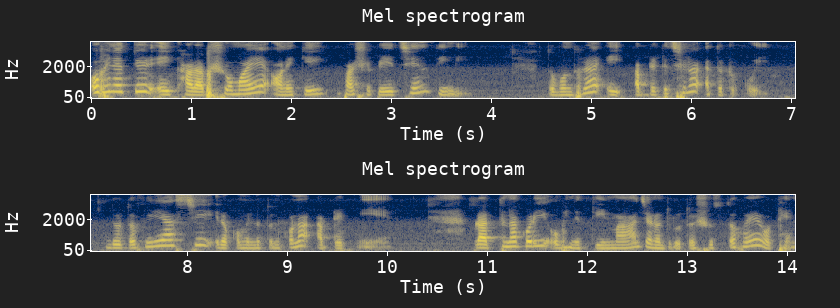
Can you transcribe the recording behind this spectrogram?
অভিনেত্রীর এই খারাপ সময়ে অনেকেই পাশে পেয়েছেন তিনি। তো বন্ধুরা, এই আপডেটে ছিল এতটুকুই। দ্রুত ফিরে আসছি এরকমই নতুন কোনো আপডেট নিয়ে। প্রার্থনা করি অভিনেত্রীর মা যেন দ্রুত সুস্থ হয়ে ওঠেন।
